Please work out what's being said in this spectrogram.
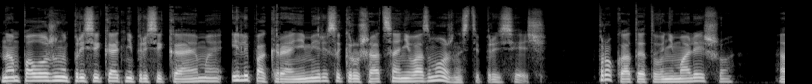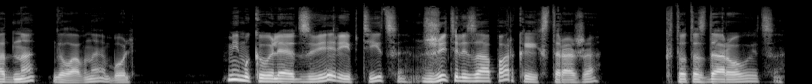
Нам положено пресекать непресекаемое или, по крайней мере, сокрушаться о невозможности пресечь. Прока от этого ни малейшего. Одна головная боль. Мимо ковыляют звери и птицы, жители зоопарка и их сторожа. Кто-то здоровается,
